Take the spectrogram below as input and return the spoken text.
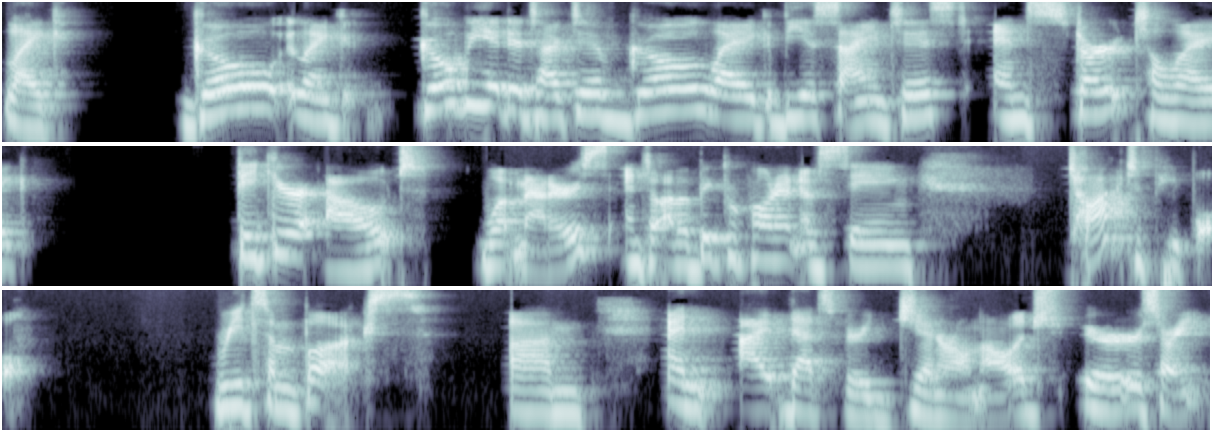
like go like go be a detective, go like be a scientist and start to like figure out what matters. And so I'm a big proponent of saying, talk to people, read some books. Um, and I, that's very general knowledge or, or sorry,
